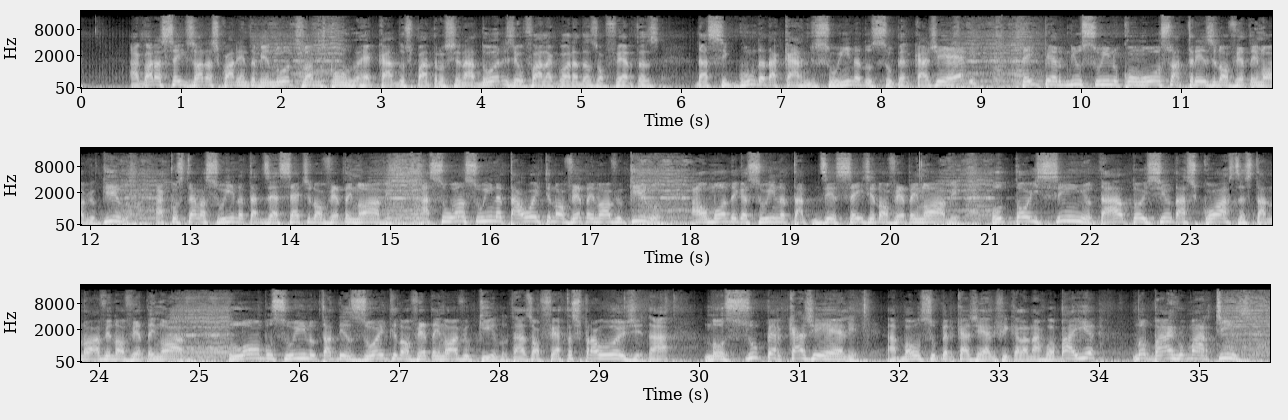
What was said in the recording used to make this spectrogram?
Agora 6 horas 40 minutos, vamos com o recado dos patrocinadores. Eu falo agora das ofertas da segunda da carne suína do Super KGL. Tem pernil suíno com osso a 13,99 o quilo. A costela suína tá 17,99. A suan suína tá 8,99 o quilo. A almôndega suína tá 16,99. O toicinho, tá? O toicinho das costas tá 9,99. Lombo suíno tá 18,99 o quilo, tá? As ofertas para hoje, tá? No Super KGL, tá bom? O Super KGL fica lá na Rua Bahia, no bairro Martins.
